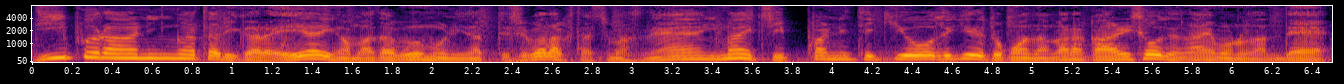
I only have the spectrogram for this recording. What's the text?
ディープラーニングあたりから AI がまたブームになってしばらく経ちますね。いまいち一般に適用できるところはなかなかありそうでないものなんで、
